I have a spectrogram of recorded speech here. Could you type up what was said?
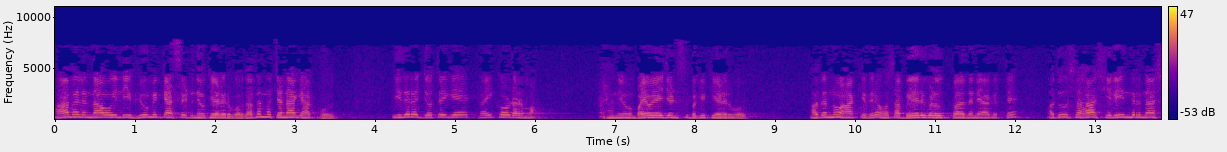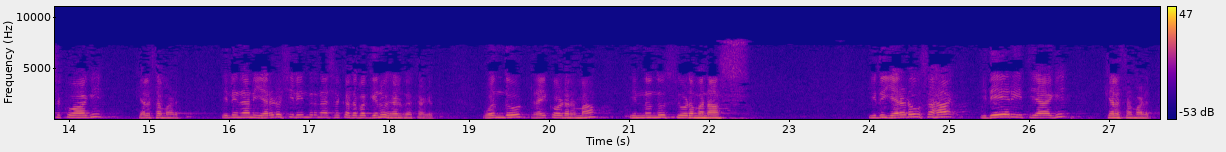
ಆಮೇಲೆ ನಾವು ಇಲ್ಲಿ ಹ್ಯೂಮಿಕ್ ಆಸಿಡ್ ನೀವು ಕೇಳಿರಬಹುದು ಅದನ್ನು ಚೆನ್ನಾಗಿ ಹಾಕಬಹುದು ಇದರ ಜೊತೆಗೆ ಟ್ರೈಕೋಡರ್ಮ. ನೀವು ಬಯೋ ಏಜೆಂಟ್ಸ್ ಬಗ್ಗೆ ಕೇಳಿರಬಹುದು ಅದನ್ನು ಹಾಕಿದರೆ ಹೊಸ ಬೇರುಗಳ ಉತ್ಪಾದನೆ ಆಗುತ್ತೆ. ಅದು ಸಹ ಶಿಲೀಂಧ್ರನಾಶಕವಾಗಿ ಕೆಲಸ ಮಾಡುತ್ತೆ. ಇಲ್ಲಿ ನಾನು ಎರಡು ಶಿಲೀಂಧ್ರನಾಶಕದ ಬಗ್ಗೆನೂ ಹೇಳಬೇಕಾಗುತ್ತೆ. ಒಂದು ಟ್ರೈಕೋಡರ್ಮ, ಇನ್ನೊಂದು ಸ್ಯೂಡಮನಾಸ್. ಇದು ಎರಡೂ ಸಹ ಇದೇ ರೀತಿಯಾಗಿ ಕೆಲಸ ಮಾಡುತ್ತೆ.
